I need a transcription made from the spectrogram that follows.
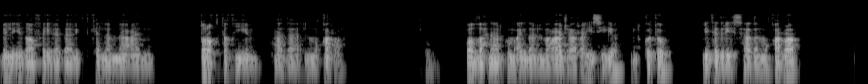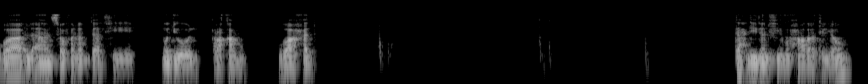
بالإضافة إلى ذلك تكلمنا عن طرق تقييم هذا المقرر. وضحنا لكم أيضا المراجع الرئيسية الكتب لتدريس هذا المقرر. والآن سوف نبدأ في موديول رقم واحد. تحديدا في محاضرة اليوم.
